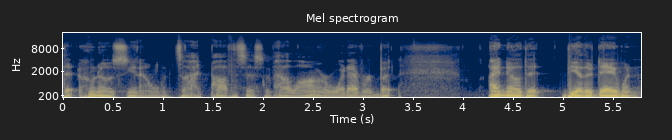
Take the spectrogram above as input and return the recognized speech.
that who knows you know it's a hypothesis of how long or whatever. But i know that the other day when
